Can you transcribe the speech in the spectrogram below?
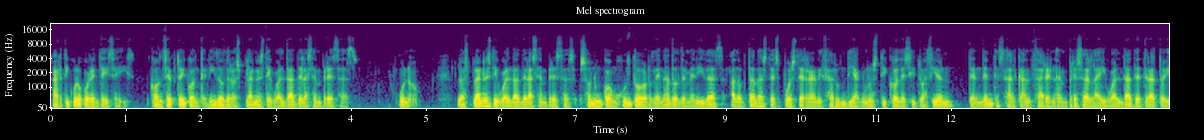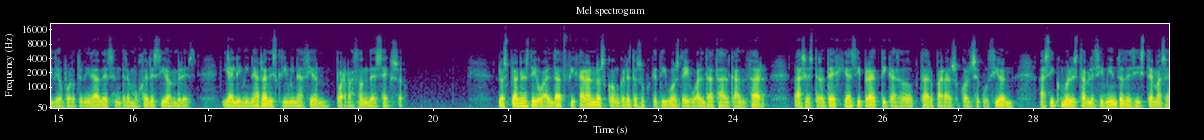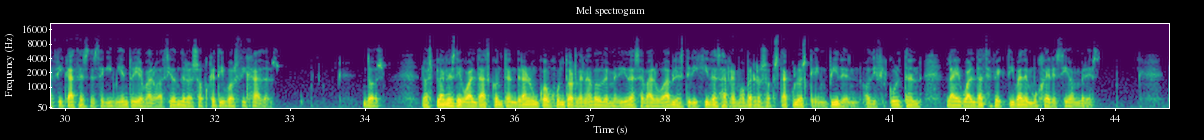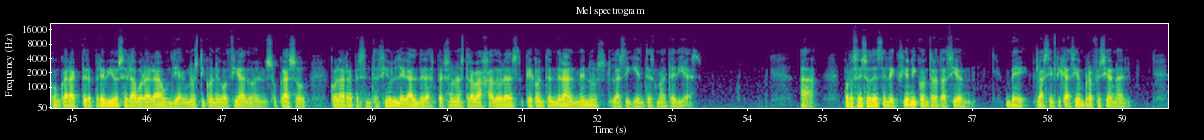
Artículo 46. Concepto y contenido de los planes de igualdad de las empresas. 1. Los planes de igualdad de las empresas son un conjunto ordenado de medidas adoptadas después de realizar un diagnóstico de situación tendentes a alcanzar en la empresa la igualdad de trato y de oportunidades entre mujeres y hombres y a eliminar la discriminación por razón de sexo. Los planes de igualdad fijarán los concretos objetivos de igualdad a alcanzar, las estrategias y prácticas a adoptar para su consecución, así como el establecimiento de sistemas eficaces de seguimiento y evaluación de los objetivos fijados. 2. Los planes de igualdad contendrán un conjunto ordenado de medidas evaluables dirigidas a remover los obstáculos que impiden o dificultan la igualdad efectiva de mujeres y hombres. Con carácter previo se elaborará un diagnóstico negociado, en su caso, con la representación legal de las personas trabajadoras que contendrá al menos las siguientes materias. A. Proceso de selección y contratación. B. Clasificación profesional.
